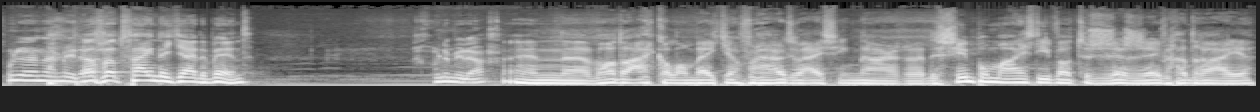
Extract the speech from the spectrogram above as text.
Goedemiddag. Wat fijn dat jij er bent. Goedemiddag. En eh, we hadden eigenlijk al een beetje een vooruitwijzing naar eh, de Simple Minds, die we tussen 6 en 7 gaan draaien.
